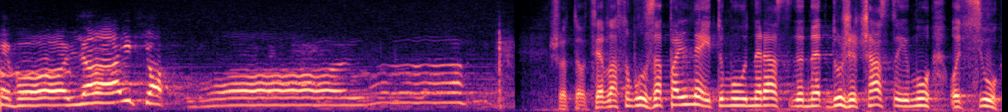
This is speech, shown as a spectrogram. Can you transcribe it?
Не, воля и все. Воля. Що то це власне було запальне, і тому не раз не дуже часто йому оцю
